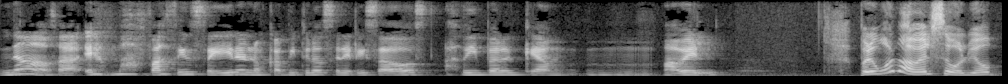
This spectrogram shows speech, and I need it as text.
nada, o sea, es más fácil seguir en los capítulos serializados a Dipper que a mm, Mabel. Pero igual Mabel se volvió,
